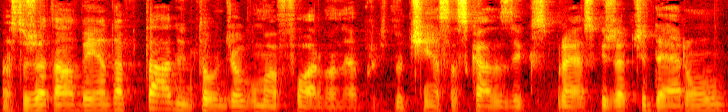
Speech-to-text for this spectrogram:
Mas tu já estava bem adaptado, então, de alguma forma, né? Porque tu tinha essas casas express que já te deram,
